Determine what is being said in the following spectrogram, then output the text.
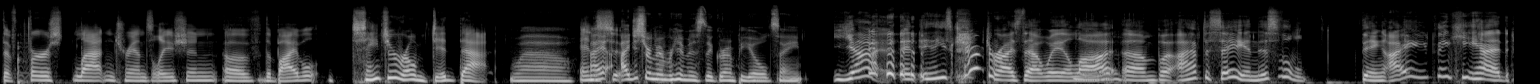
the first Latin translation of the Bible, St. Jerome did that. Wow. And I, so, I just remember him as the grumpy old saint. Yeah, and, he's characterized that way a lot. Um, but I have to say, in this little thing, I think he had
